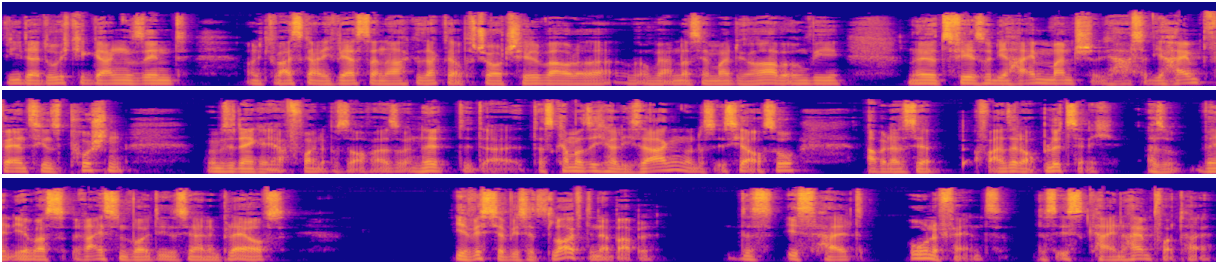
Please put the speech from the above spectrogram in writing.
wie da durchgegangen sind. Und ich weiß gar nicht, wer es danach gesagt hat, ob es George Hill war oder irgendwer anders, der meinte, ja, aber irgendwie, ne, jetzt fehlt so die Heimmannschaft, ja, so die Heimfans, die uns pushen. Und man so denke, ja, Freunde, pass auf, also, ne, das kann man sicherlich sagen und das ist ja auch so. Aber das ist ja auf der einen Seite auch blödsinnig. Also, wenn ihr was reißen wollt dieses Jahr in den Playoffs, ihr wisst ja, wie es jetzt läuft in der Bubble. Das ist halt ohne Fans. Das ist kein Heimvorteil.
